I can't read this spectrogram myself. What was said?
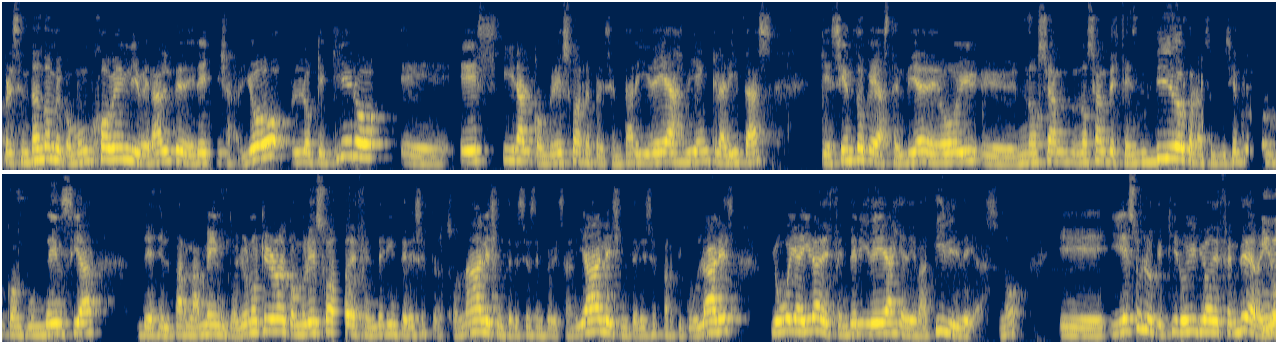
presentándome como un joven liberal de derecha. Yo lo que quiero eh, es ir al Congreso a representar ideas bien claritas que siento que hasta el día de hoy eh, no, se han, no se han defendido con la suficiente con- contundencia desde el Parlamento. Yo no quiero ir al Congreso a defender intereses personales, intereses empresariales, intereses particulares. Yo voy a ir a defender ideas y a debatir ideas, ¿no? Eh, y eso es lo que quiero ir yo a defender. Yo,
